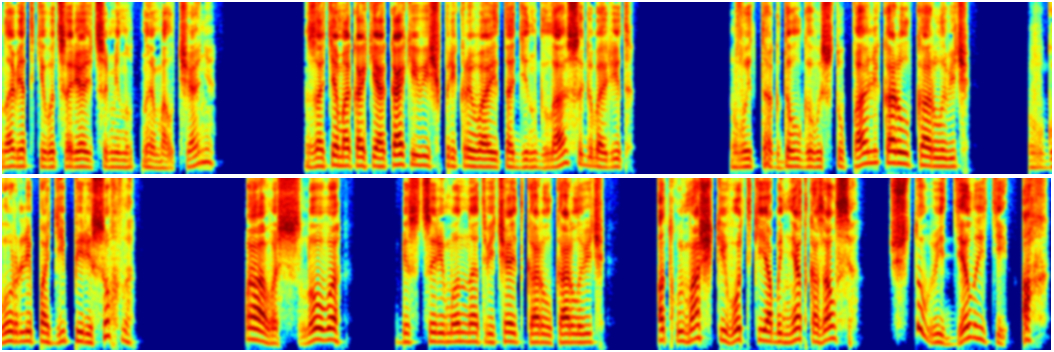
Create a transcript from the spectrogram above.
На ветке воцаряется минутное молчание. Затем Акакий Акакевич прикрывает один глаз и говорит. «Вы так долго выступали, Карл Карлович. В горле поди пересохло?» «Право слово!» — бесцеремонно отвечает Карл Карлович. От рюмашки водки я бы не отказался. Что вы делаете? Ах!»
